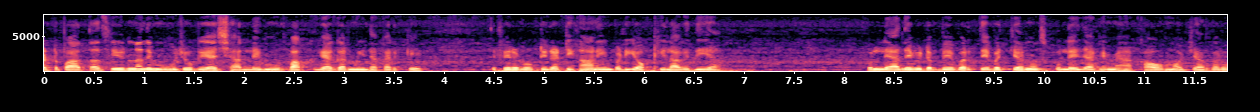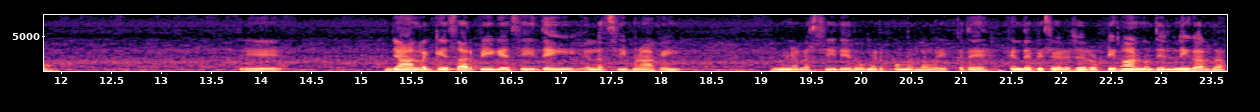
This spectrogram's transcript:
ਘੱਟ ਪਾਤਾ ਸੀ, ਉਹਨਾਂ ਦੇ ਮੂੰਹ 'ਚ ਹੋ ਗਿਆ, ਛਾਲੇ ਮੂੰਹ ਪੱਕ ਗਿਆ ਗਰਮੀ ਦਾ ਕਰਕੇ। ਤੇ ਫਿਰ ਰੋਟੀ ਰਾਟੀ ਖਾਣੀ ਬੜੀ ਔਖੀ ਲੱਗਦੀ ਆ। ਫੁੱਲਿਆਂ ਦੇ ਵੀ ਡੱਬੇ ਭਰਤੇ ਬੱਚਿਆਂ ਨੂੰ ਸਕੂਲੇ ਜਾ ਕੇ। ਮੈਂ ਖਾਓ, ਮੌਜਾਂ ਕਰੋ। ਅਤੇ ਜਾਣ ਲੱਗੇ, ਸਰ ਪੀ ਗਏ ਸੀ, ਦਹੀਂ, ਲੱਸੀ ਬਣਾ ਕੇ ਹੀ। ਮੈਨੂੰ ਲੱਸੀ ਦੇ ਦਿਓ, ਮੇਰੇ ਕੋਲ ਮਤਲਬ ਇੱਕ ਤੇ ਕਹਿੰਦੇ ਵੀ ਸਵੇਰੇ ਸਵੇਰੇ ਰੋਟੀ ਖਾਣ ਨੂੰ ਦਿਲ ਨਹੀਂ ਕਰਦਾ।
